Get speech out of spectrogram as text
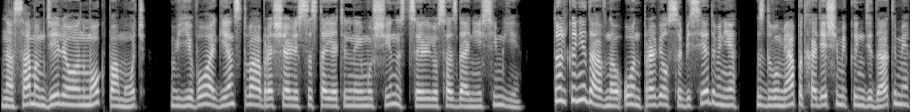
На самом деле он мог помочь. В его агентство обращались состоятельные мужчины с целью создания семьи. Только недавно он провел собеседование с двумя подходящими кандидатами,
